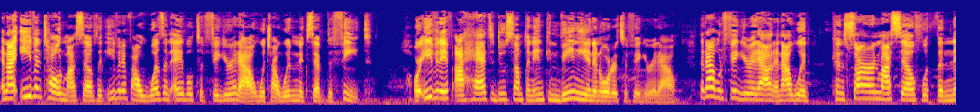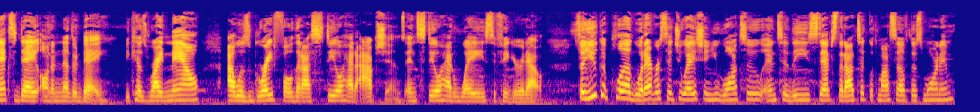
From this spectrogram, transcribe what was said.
And I even told myself that even if I wasn't able to figure it out, which I wouldn't accept defeat, or even if I had to do something inconvenient in order to figure it out, that I would figure it out and I would concern myself with the next day on another day. Because right now, I was grateful that I still had options and still had ways to figure it out. So you could plug whatever situation you want to into these steps that I took with myself this morning.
